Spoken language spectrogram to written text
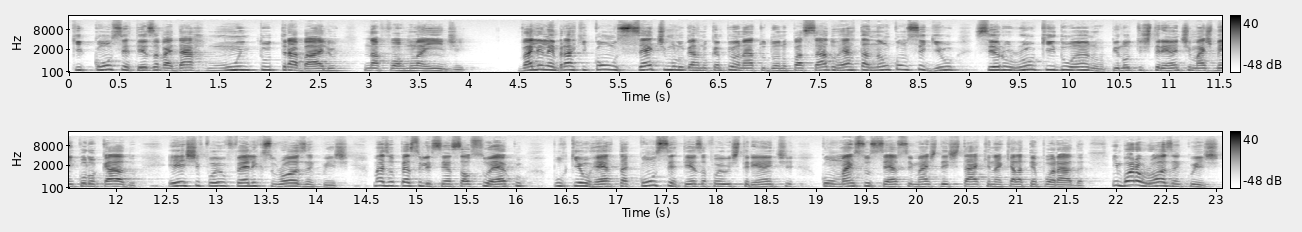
que com certeza vai dar muito trabalho na Fórmula Indy. Vale lembrar que com o sétimo lugar no campeonato do ano passado, Hertha não conseguiu ser o rookie do ano, o piloto estreante mais bem colocado. Este foi o Felix Rosenqvist, mas eu peço licença ao sueco, porque o Hertha com certeza foi o estreante com mais sucesso e mais destaque naquela temporada. Embora o Rosenqvist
